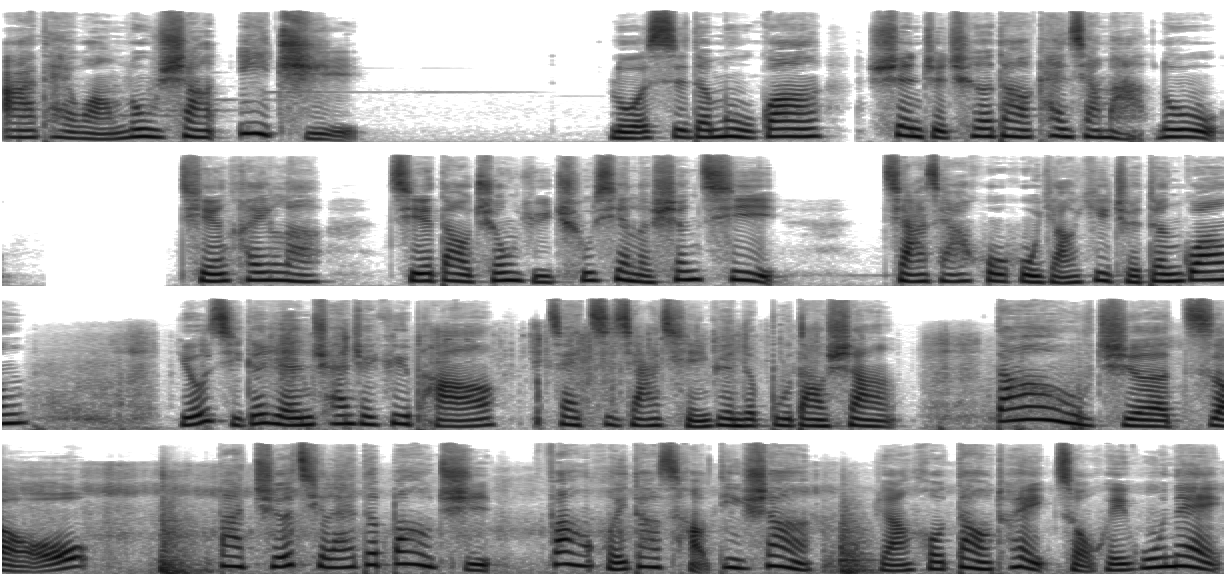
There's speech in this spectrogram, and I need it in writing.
阿泰往路上一指。罗斯的目光顺着车道看向马路。天黑了，街道终于出现了生气，家家户户摇曳着灯光。有几个人穿着浴袍，在自家前院的步道上倒着走，把折起来的报纸放回到草地上，然后倒退走回屋内。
